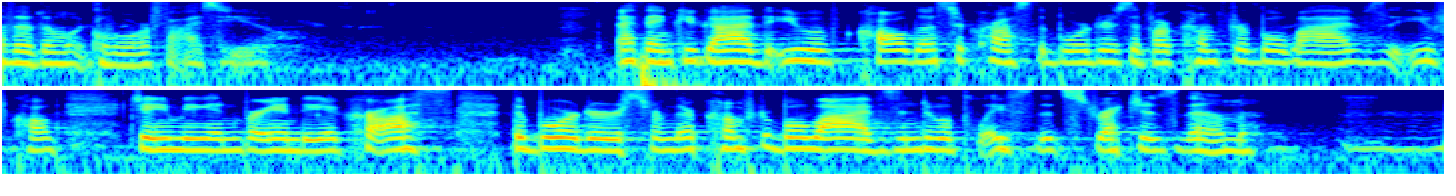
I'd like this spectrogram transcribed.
other than what glorifies you. I thank you, God, that you have called us across the borders of our comfortable lives, that you've called Jamie and Brandy across the borders from their comfortable lives into a place that stretches them. Mm-hmm.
